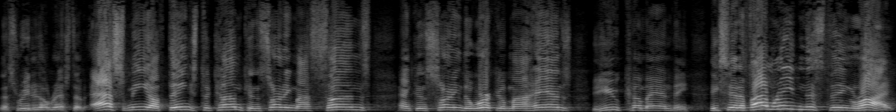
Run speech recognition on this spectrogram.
Let's read it the rest of it. Ask me of things to come concerning my sons and concerning the work of my hands, you command me. He said, if I'm reading this thing right,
